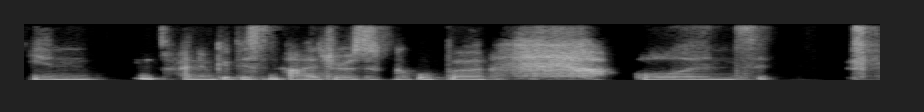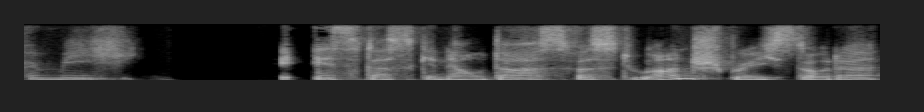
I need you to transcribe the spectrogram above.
in einem gewissen Altersgruppe. Und für mich ist das genau das, was du ansprichst, oder?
